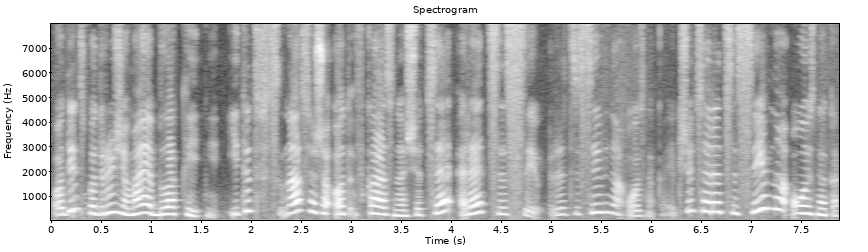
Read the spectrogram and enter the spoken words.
один з подружжя має блакитні. І тут в нас вже от вказано, що це рецесив, рецесивна ознака. Якщо це рецесивна ознака,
